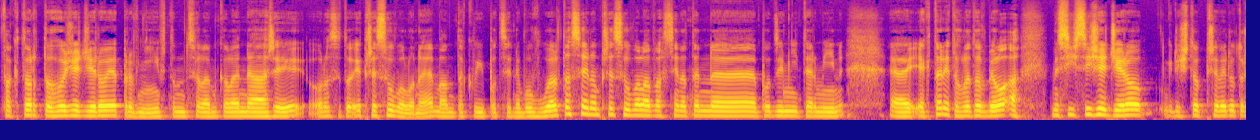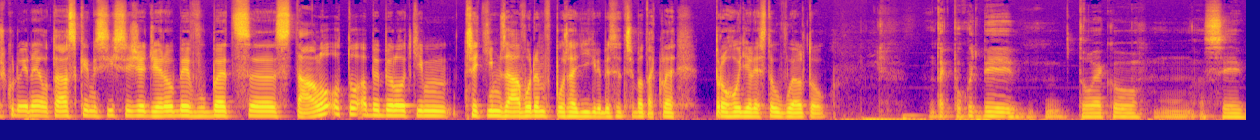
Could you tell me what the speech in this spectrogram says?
faktor toho, že Giro je první v tom celém kalendáři, ono se to i přesouvalo, ne? Mám takový pocit, nebo Vuelta se jenom přesouvala vlastně na ten eh, podzimní termín. Eh, jak tady tohle to bylo? A myslíš si, že Giro, když to převedu trošku do jiné otázky, myslíš si, že Giro by vůbec stálo o to, aby bylo tím třetím závodem v pořadí, kdyby se třeba takhle prohodili s tou Vueltou? No tak pokud by to jako mm, asi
